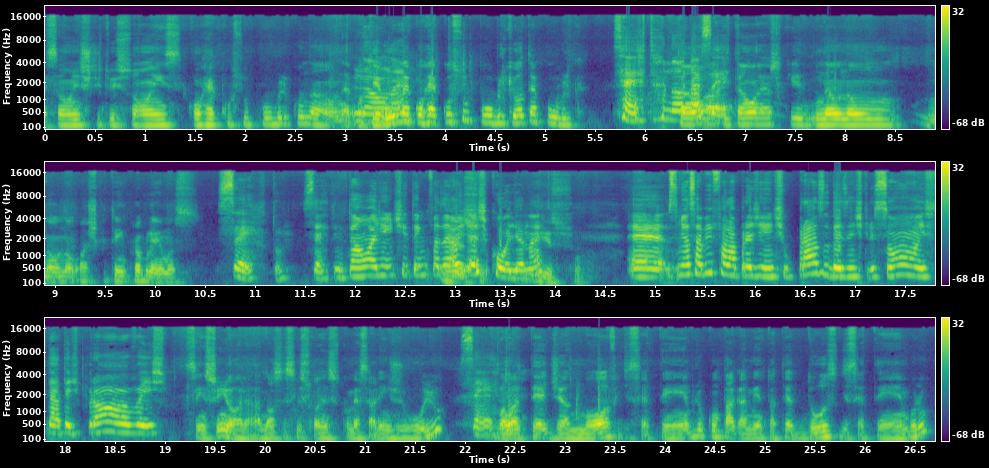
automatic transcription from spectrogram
São instituições com recurso público, não, né? Porque Não, uma né? é com recurso público e outra é pública. Certo, não então, dá certo. então acho que não, não, não, não, acho que tem problemas. Certo, certo. Então a gente tem que fazer a- a Isso, escolha, né? Isso. É, o senhor sabe falar pra gente o prazo das inscrições, data de provas? Sim, senhora. As nossas sessões começaram em julho, Certo. vão até dia 9 de setembro, com pagamento até 12 de setembro.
